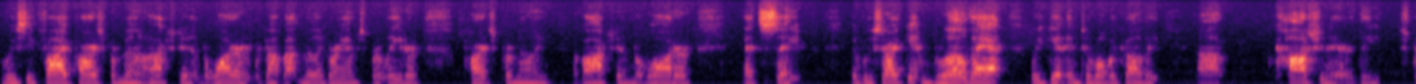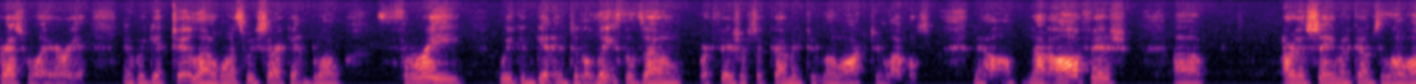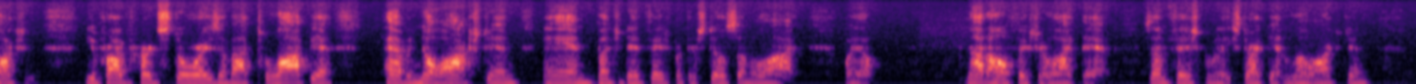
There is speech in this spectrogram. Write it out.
We see five parts per million of oxygen in the water. We're talking about milligrams per liter, parts per million of oxygen in the water. That's safe. If we start getting below that, we get into what we call the uh, cautionary, the stressful area. If we get too low, once we start getting below three, we can get into the lethal zone where fish are succumbing to low oxygen levels. Now, not all fish uh, are the same when it comes to low oxygen. You've probably heard stories about tilapia having no oxygen and a bunch of dead fish, but there's still some alive. Well, not all fish are like that. Some fish, when they start getting low oxygen,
